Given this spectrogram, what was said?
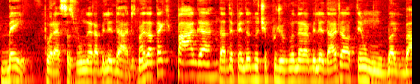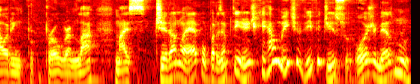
bem por essas vulnerabilidades. Mas até que paga, dá dependendo do tipo de vulnerabilidade, ela tem um bug bounty program lá. Mas tirando a Apple, por exemplo, tem gente que realmente vive disso. Hoje mesmo,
